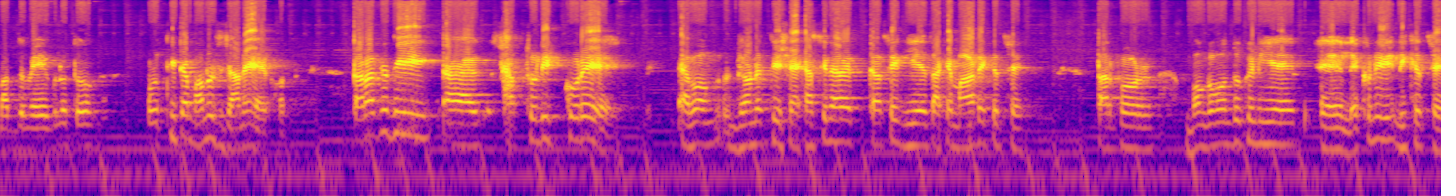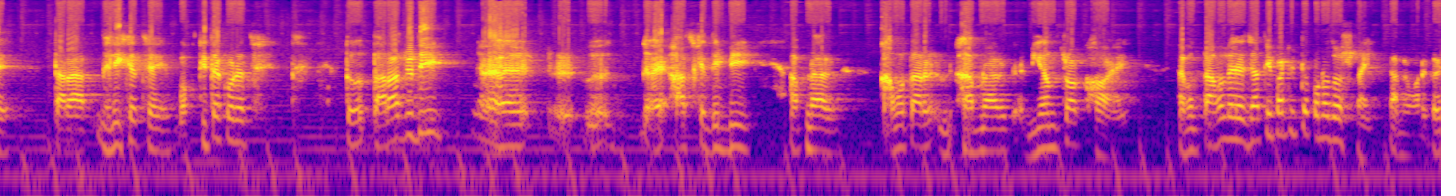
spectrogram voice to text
মাধ্যমে এগুলো তো প্রতিটা মানুষ জানে এখন। তারা যদি ছাত্রলীগ করে এবং জননেত্রী শেখ হাসিনার কাছে গিয়ে তাকে মা ডেকেছে। তারপর বঙ্গবন্ধুকে নিয়ে লেখনী লিখেছে, তারা লিখেছে, বক্তৃতা করেছে। তো তারা যদি আজকে দিব্যি আপনার ক্ষমতার, আপনার নিয়ন্ত্রক হয়, এবং তাহলে জাতীয় পার্টির তো কোনো দোষ নাই, আমি মনে করি।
